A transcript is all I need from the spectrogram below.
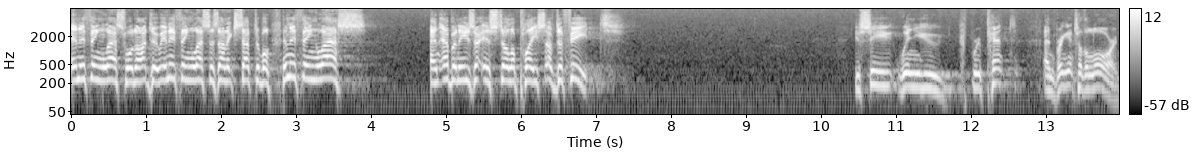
Anything less will not do. Anything less is unacceptable. Anything less and Ebenezer is still a place of defeat. You see, when you repent and bring it to the Lord,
